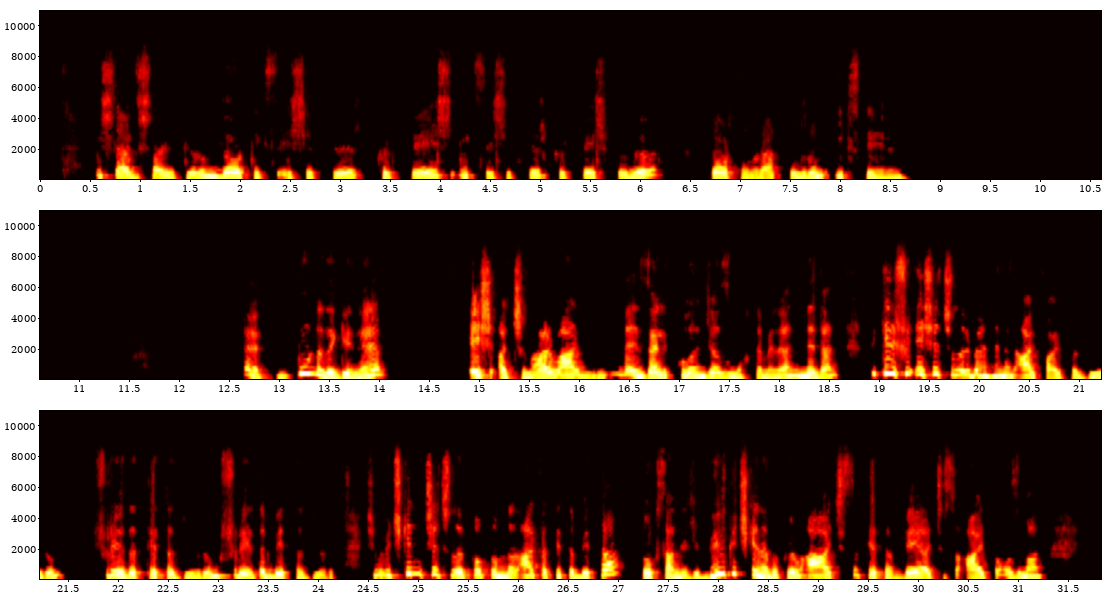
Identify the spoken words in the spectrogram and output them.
İşler dışlar yapıyorum. 4x eşittir 45, x eşittir 45 bölü 4 olarak bulurum x değerini. Evet, burada da gene eş açılar var. Benzerlik kullanacağız muhtemelen. Neden? Bir kere şu eş açıları ben hemen alfa alfa diyorum. Şuraya da teta diyorum. Şuraya da beta diyorum. Şimdi üçgenin iç açıları toplamından alfa, teta, beta 90 derece. Büyük üçgene bakıyorum. A açısı teta, B açısı alfa. O zaman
